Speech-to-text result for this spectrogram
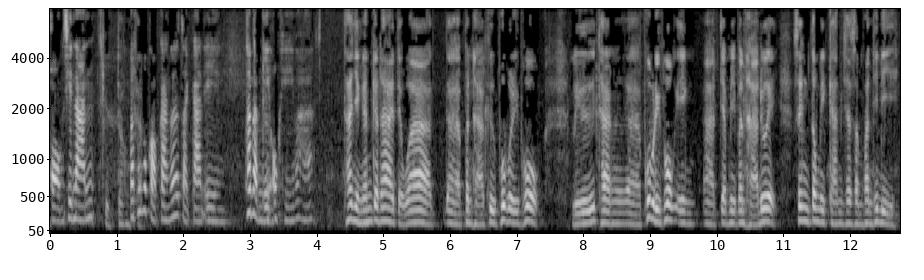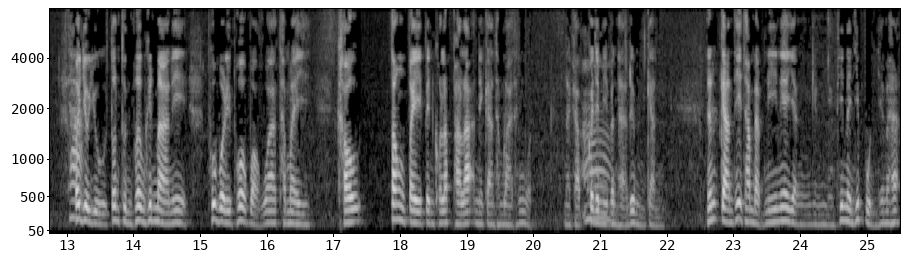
ของชิ้นนั้นถูกต้องแล้วคผู้รับประกอบการก็จะจัดการเอง ถ้าแบบนี้โอเคป่ะคะถ้าอย่างนั้นก็ได้แต่ว่าเอ่อปัญหาคือผู้บริโภค หรือทางเอ่อผู้บริโภคเองอาจจะมีปัญหาด้วย ซึ่งต้องมีการประชาสัมพันธ์ที่ดีค่ะเพราะอยู่ๆต้นทุนเพิ่มขึ้นมานี่ ผู้บริโภคบอกว่าทำไมเขาต้องไปเป็นคนรับภาระในการทำลายทั้งหมดนะครับอ่าก็จะมีปัญหาด้วยเหมือนกันนั้นการที่ทำแบบนี้เนี่ยอย่างอย่างอย่างที่ในญี่ปุ่นใช่ไหมฮะ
